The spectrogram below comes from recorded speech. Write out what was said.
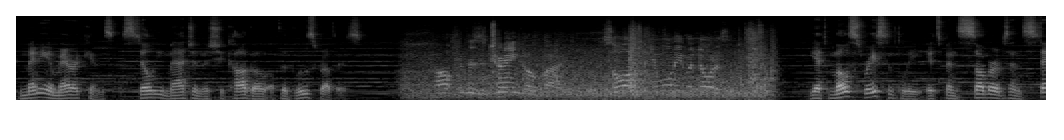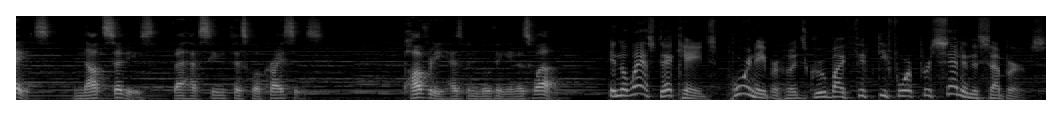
many Americans still imagine the Chicago of the Blues Brothers. How often does a train go by? So often you won't even notice it. Yet most recently, it's been suburbs and states, not cities, that have seen fiscal crises. Poverty has been moving in as well. In the last decades, poor neighborhoods grew by 54% in the suburbs.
